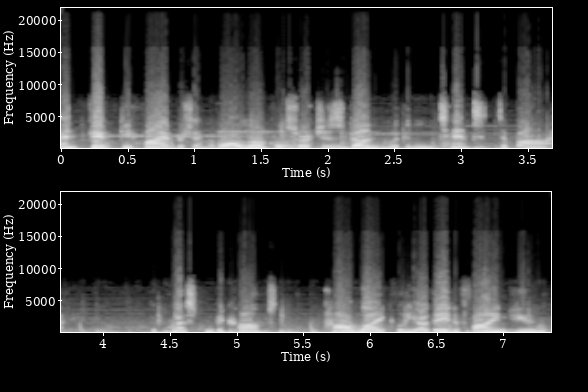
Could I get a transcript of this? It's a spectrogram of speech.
and 55% of all local searches done with an intent to buy. The question becomes, how likely are they to find you?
